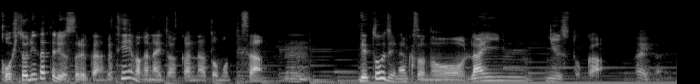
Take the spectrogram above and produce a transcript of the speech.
こう一人語りをするからなんかテーマがないとあかんなと思ってさ、うん。で、当時なんかその LINE ニュースとか、はいはい。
